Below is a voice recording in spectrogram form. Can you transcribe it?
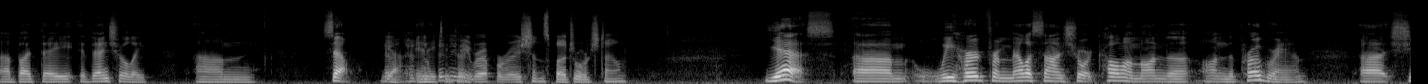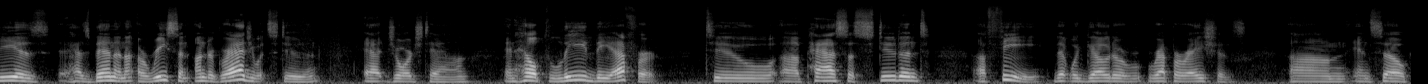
uh, but they eventually um, sell. Yeah, have, have there been any reparations by Georgetown? Yes. Um, we heard from Melisande Short Colomb on the, on the program, uh, she is, has been an, a recent undergraduate student at Georgetown and helped lead the effort to uh, pass a student a fee that would go to reparations. Um, and so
